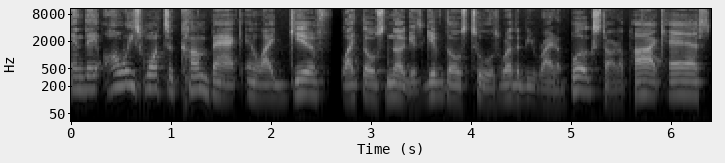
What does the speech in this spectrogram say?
and they always want to come back and like give like those nuggets, give those tools, whether it be write a book, start a podcast,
